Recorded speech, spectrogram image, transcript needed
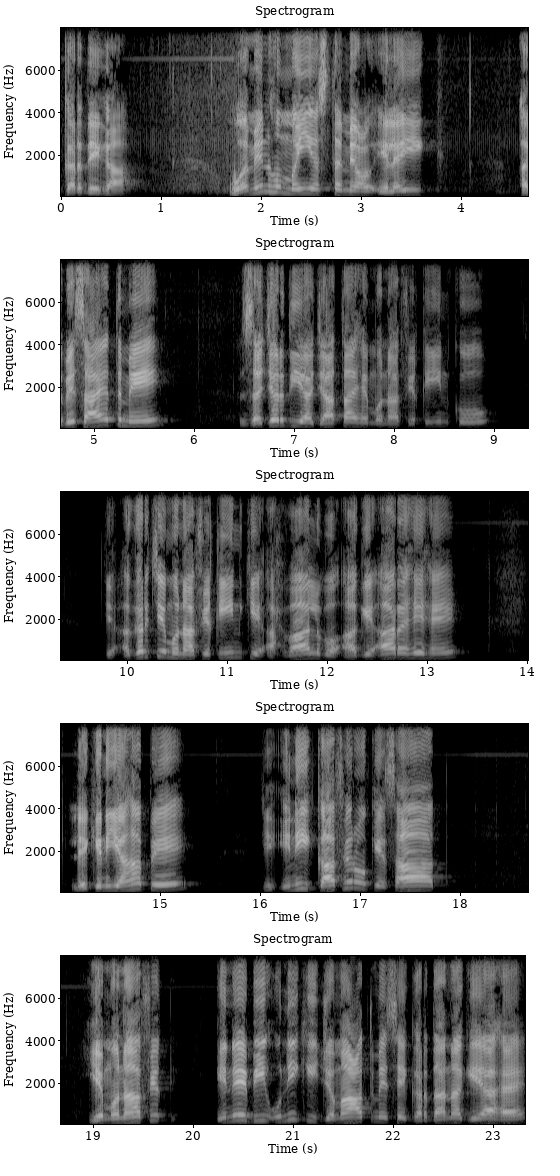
کر دے گا۔ ومن ہوں میں اب اس آیت میں زجر دیا جاتا ہے منافقین کو کہ اگرچہ منافقین کے احوال وہ آگے آ رہے ہیں، لیکن یہاں پہ یہ انہی کافروں کے ساتھ یہ منافق انہیں بھی انہی کی جماعت میں سے گردانا گیا ہے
